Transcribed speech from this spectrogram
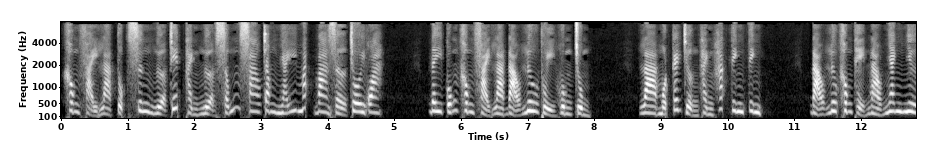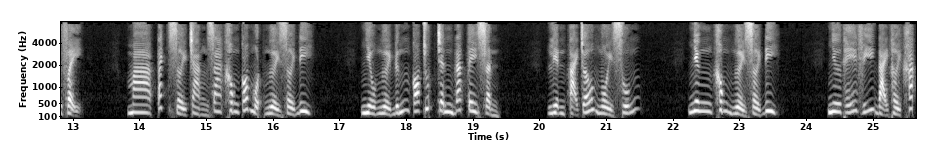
Không phải là tục xưng ngựa chết thành ngựa sống sao trong nháy mắt 3 giờ trôi qua. Đây cũng không phải là đạo lưu thủy hùng trùng. Là một cách trưởng thành hắc tinh tinh. Đạo lưu không thể nào nhanh như vậy. Mà tách rời chàng ra không có một người rời đi. Nhiều người đứng có chút chân đã tê dần. liền tại chỗ ngồi xuống. Nhưng không người rời đi. Như thế vĩ đại thời khắc.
